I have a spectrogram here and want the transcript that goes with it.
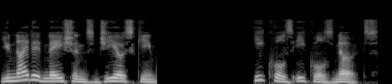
United Nations Geoscheme Notes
